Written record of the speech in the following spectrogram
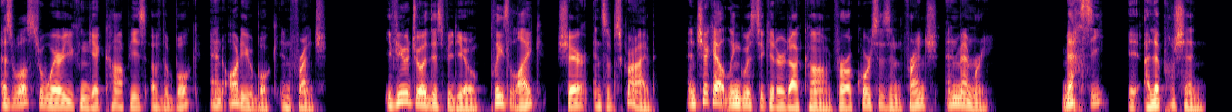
as well as to where you can get copies of the book and audiobook in French. If you enjoyed this video, please like, share, and subscribe, and check out linguisticator.com for our courses in French and memory. Merci et à la prochaine!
